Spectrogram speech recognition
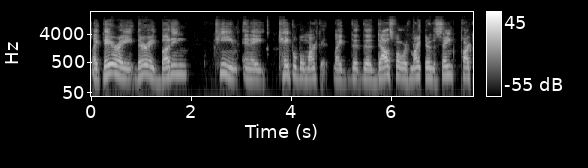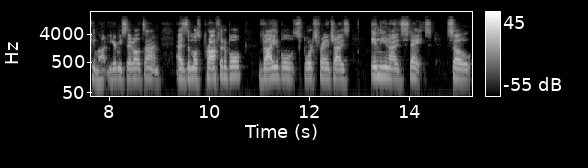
like they are a they're a budding team in a capable market. Like the the Dallas Fort Worth market, they're in the same parking lot. You hear me say it all the time as the most profitable, valuable sports franchise in the United States. So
